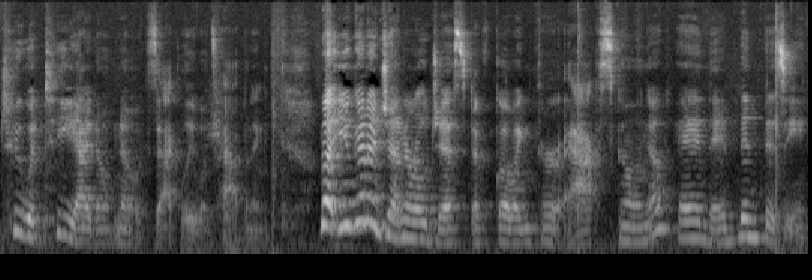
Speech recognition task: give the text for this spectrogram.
to a T, I don't know exactly what's happening. But you get a general gist of going through Acts, going, okay, they've been busy.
